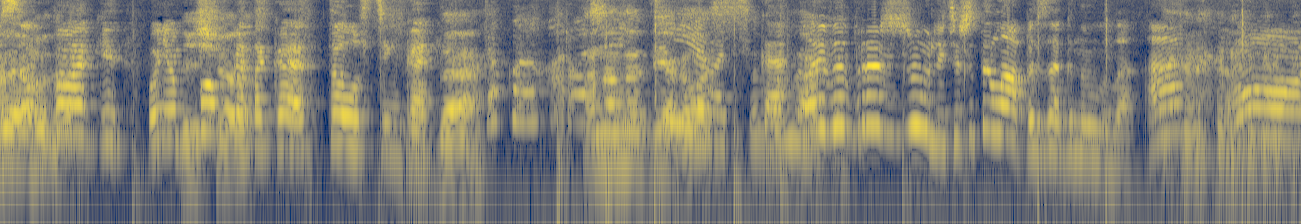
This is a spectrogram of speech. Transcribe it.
Доброе собаки. У нее Еще попка раз. такая толстенькая. Да. Такая хорошая Она набегалась. девочка. Она- Ой, вы брожулите, что ты лапы загнула, а?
